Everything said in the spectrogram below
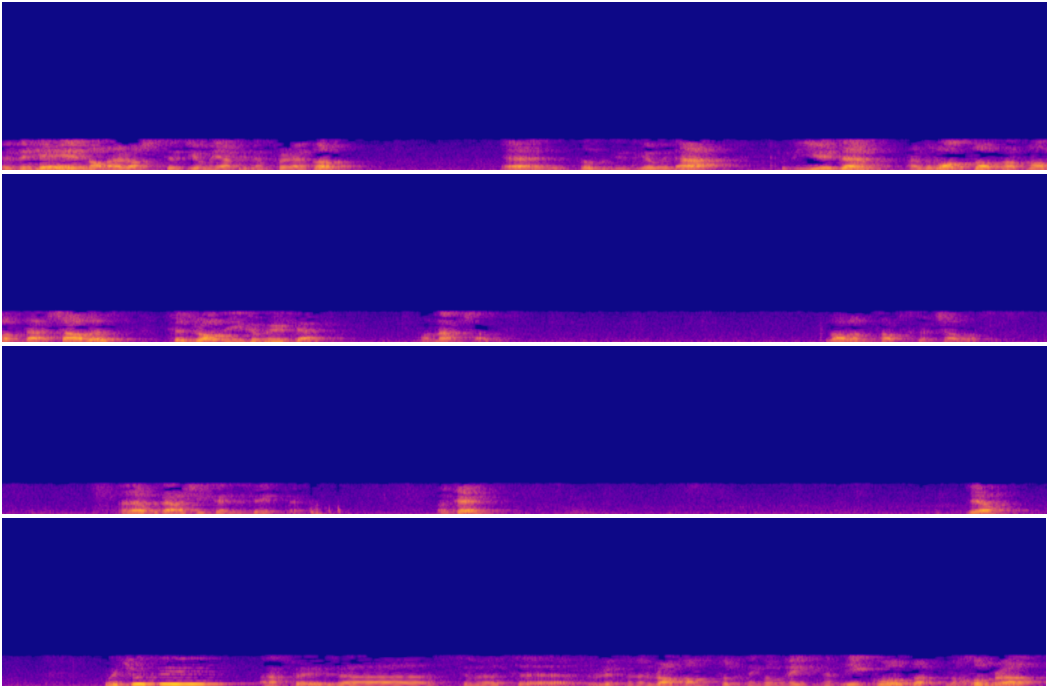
Over here, not like Rashi says you're miyachid them forever. Yeah, it doesn't seem to go with that. If you use them as a once-off Hatmana for that Shabbos, says rather you can move them on that Shabbos. Not on subsequent Shabbos and therefore they're actually saying the same thing. Okay? Yeah? Which would be, I suppose, uh, similar to the Rif and the Rambam sort of thing of making them equal, but the Chumrah,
